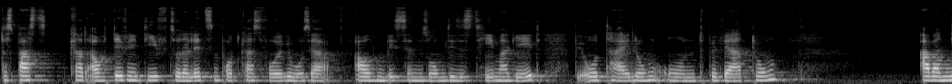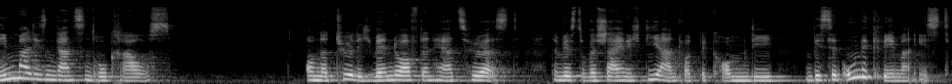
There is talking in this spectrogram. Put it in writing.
das passt gerade auch definitiv zu der letzten Podcast-Folge, wo es ja auch ein bisschen so um dieses Thema geht, Beurteilung und Bewertung. Aber nimm mal diesen ganzen Druck raus. Und natürlich, wenn du auf dein Herz hörst, dann wirst du wahrscheinlich die Antwort bekommen, die ein bisschen unbequemer ist,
